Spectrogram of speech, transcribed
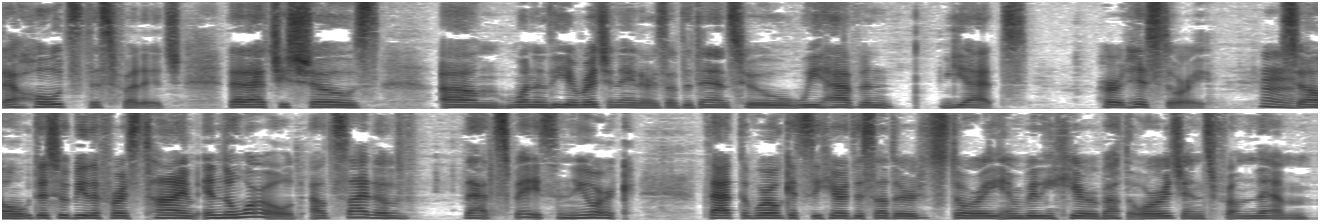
that holds this footage that actually shows um, one of the originators of the dance who we haven't yet heard his story. Hmm. So this would be the first time in the world outside of that space in New York that the world gets to hear this other story and really hear about the origins from them,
